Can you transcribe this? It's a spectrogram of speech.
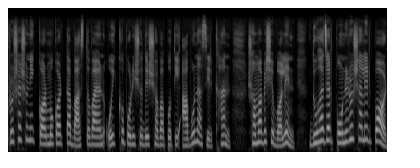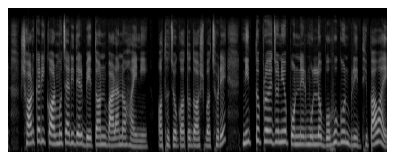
প্রশাসনিক কর্মকর্তা বাস্তবায়ন ঐক্য পরিষদের সভাপতি আবু নাসির খান সমাবেশে বলেন দু হাজার পনেরো সালের পর সরকারি কর্মচারীদের বেতন বাড়ানো হয়নি, অথচ গত দশ বছরে নিত্য প্রয়োজনীয় পণ্যের মূল্য বহুগুণ বৃদ্ধি পাওয়ায়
